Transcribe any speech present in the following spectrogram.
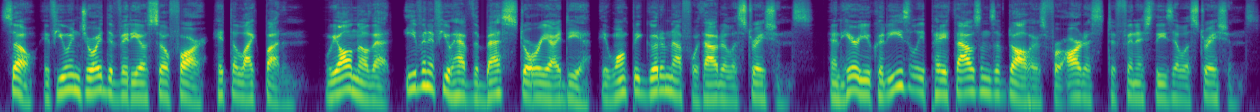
So, if you enjoyed the video so far, hit the like button. We all know that, even if you have the best story idea, it won't be good enough without illustrations. And here you could easily pay thousands of dollars for artists to finish these illustrations.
